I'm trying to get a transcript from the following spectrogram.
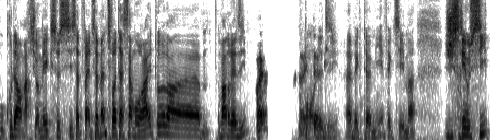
Beaucoup d'arts martiaux mix aussi cette fin de semaine. Tu vas à Samouraï, toi, vendredi? Oui. on l'a dit, avec Tommy, effectivement. J'y serai aussi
